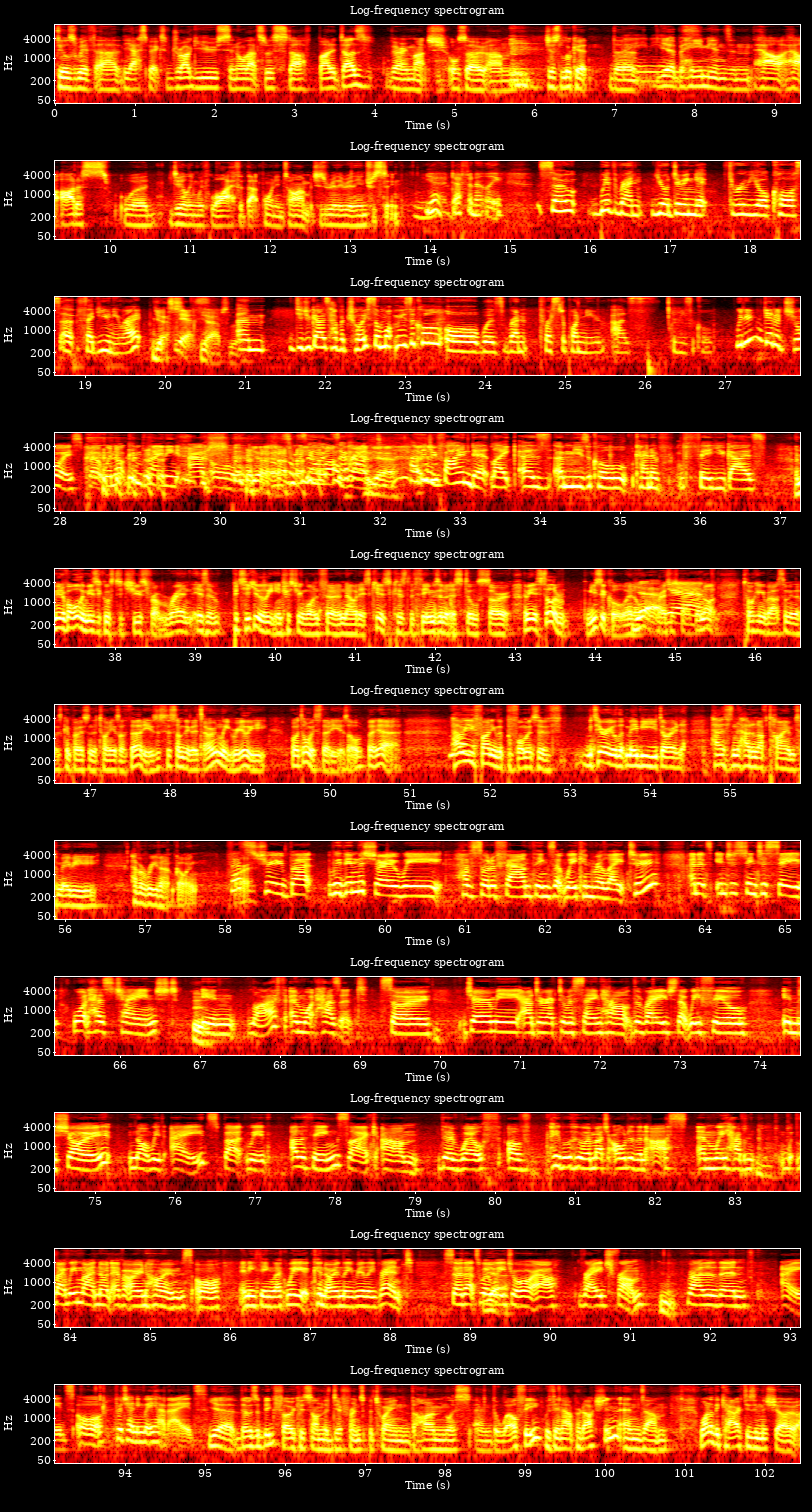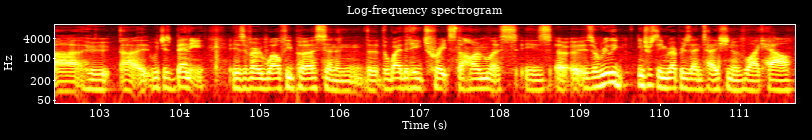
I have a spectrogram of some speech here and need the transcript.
deals with uh, the aspects of drug use and all that sort of stuff. But it does very much also um, just look at the yeah Bohemians. bohemians and how how artists were dealing with life at that point in time, which is really really interesting. Yeah, definitely. So with Rent, you're doing it through your course at Fed Uni, right? Yes. Yes. Yeah, absolutely. Um, did you guys have a choice on what musical, or was Rent thrust upon you as the musical? We didn't get a choice, but we're not complaining at all. Yeah. we love so how, Rent. Yeah. how did you find it, like as a musical, kind of for you guys? I mean, of all the musicals to choose from, Rent is a particularly interesting one for nowadays kids because the themes in it are still so. I mean, it's still a musical in Yeah. a retrospect. Yeah. We're not talking about something that was composed in the 20s or 30s. This is something that's only really, well, it's almost 30 years old, but yeah. How are you finding the performance of material that maybe you don't hasn't had enough time to maybe have a revamp going? For That's it? true, but within the show, we have sort of found things that we can relate to, and it's interesting to see what has changed in life and what hasn't. So, Jeremy, our director, was saying how the rage that we feel in the show, not with AIDS, but with other things like um, the wealth of people who are much older than us, and we have, like, we might not ever own homes or anything. Like, we can only really rent. So that's where we draw our rage from, hmm. rather than AIDS or pretending we have AIDS. Yeah, there was a big focus on the difference between the homeless and the wealthy within our production, and um, one of the characters in the show, uh, who uh, which is Benny, is a very wealthy person, and the, the way that he treats the homeless is a, is a really interesting representation of like how.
